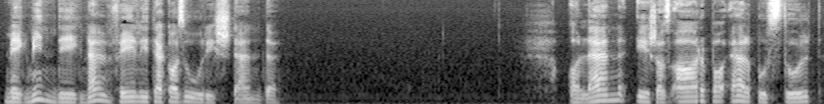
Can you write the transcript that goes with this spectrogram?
még mindig nem félitek az Úristent. A len és az árpa elpusztult,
